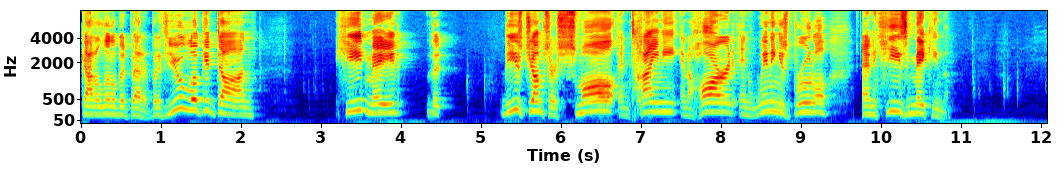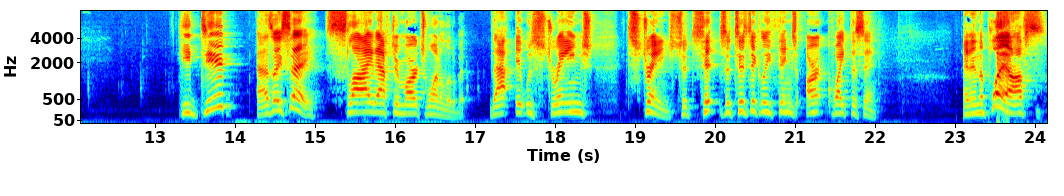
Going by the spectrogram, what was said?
got a little bit better. But if you look at Don, he made the these jumps are small and tiny and hard and winning is brutal and he's making them. He did, as I say, slide after March 1 a little bit. That it was strange, strange. Statistically things aren't quite the same. And in the playoffs,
